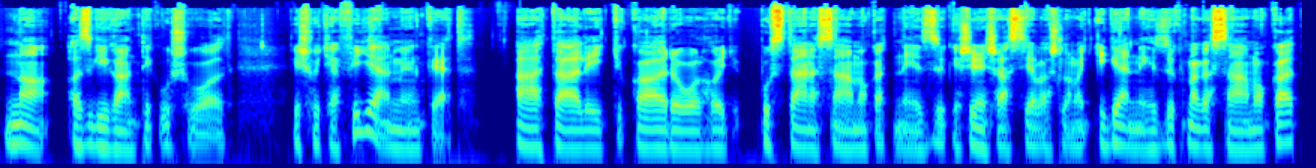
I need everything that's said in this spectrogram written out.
na, az gigantikus volt. És hogyha figyelmünket átállítjuk arról, hogy pusztán a számokat nézzük, és én is azt javaslom, hogy igen, nézzük meg a számokat,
